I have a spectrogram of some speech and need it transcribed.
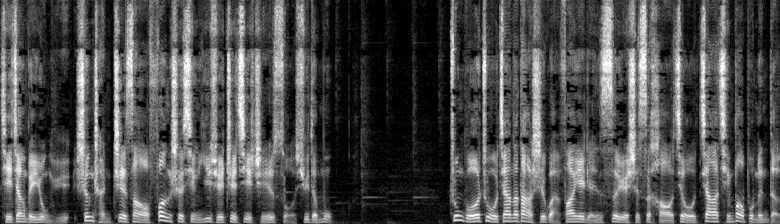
即将被用于生产制造放射性医学制剂时所需的钼。中国驻加拿大使馆发言人四月十四号就加情报部门等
